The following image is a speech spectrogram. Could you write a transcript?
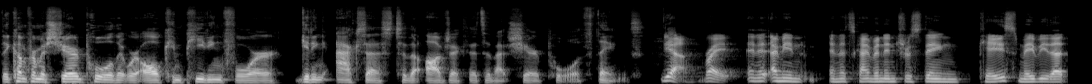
They come from a shared pool that we're all competing for getting access to the object that's in that shared pool of things. Yeah, right. And it, I mean, and it's kind of an interesting case. Maybe that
